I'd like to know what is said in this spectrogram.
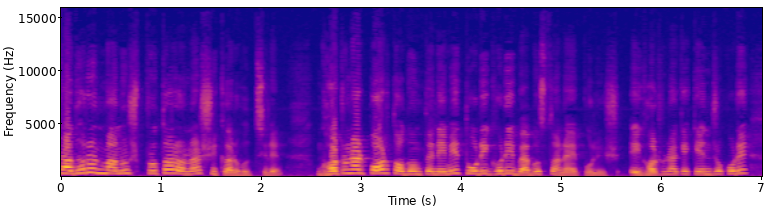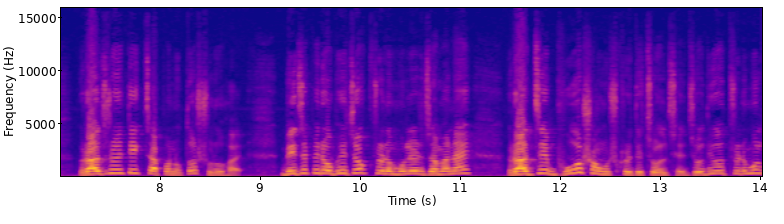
সাধারণ মানুষ প্রতারণার শিকার হচ্ছিলেন। ঘটনার পর তদন্তে নেমে তড়িঘড়ি ব্যবস্থা নেয় পুলিশ। এই ঘটনাকে কেন্দ্র করে রাজনৈতিক চাপানুতো শুরু হয়। বিজেপির অভিযোগ, তৃণমূলের জামানায় রাজ্যে ভুয়ো সংস্কৃতি চলছে। যদিও তৃণমূল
